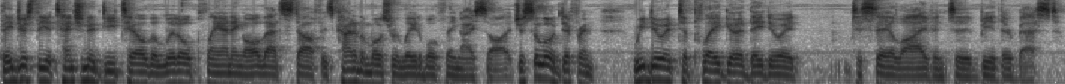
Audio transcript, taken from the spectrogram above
they just, the attention to detail, the little planning, all that stuff is kind of the most relatable thing I saw. Just a little different. We do it to play good, they do it to stay alive and to be at their best.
